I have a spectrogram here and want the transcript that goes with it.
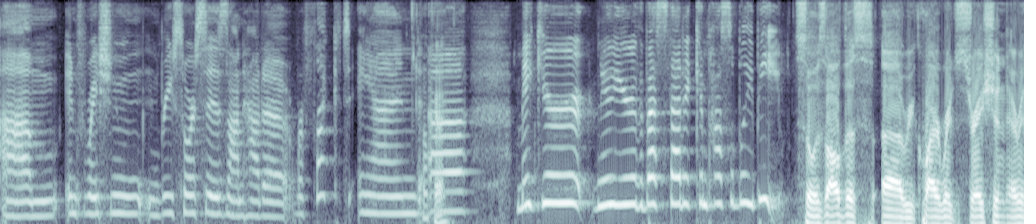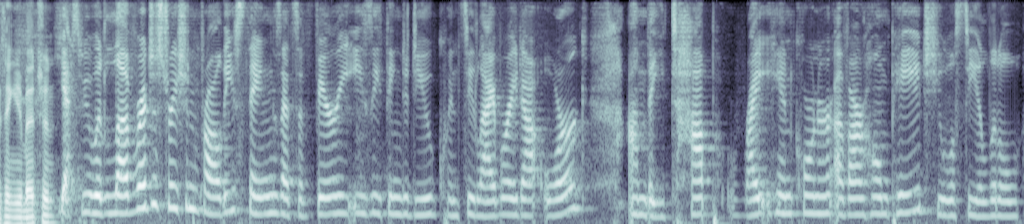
um, information and resources on how to reflect and uh, make your new year the best that it can possibly be So is all this uh, require registration? Everything you mentioned? Yes, we would love registration for all these things. That's a very easy thing to do. QuincyLibrary.org. On the top right hand corner of our homepage, you will see a little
